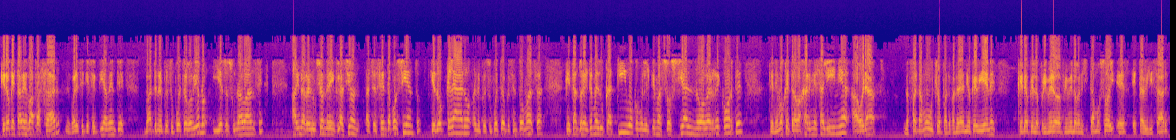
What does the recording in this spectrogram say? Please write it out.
Creo que esta vez va a pasar, me parece que efectivamente va a tener presupuesto el gobierno y eso es un avance. Hay una reducción de la inflación al 60%, quedó claro en el presupuesto que presentó Massa que tanto en el tema educativo como en el tema social no va a haber recortes. Tenemos que trabajar en esa línea. Ahora nos falta mucho para, el año que viene. Creo que lo primero, lo primero que necesitamos hoy es estabilizar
